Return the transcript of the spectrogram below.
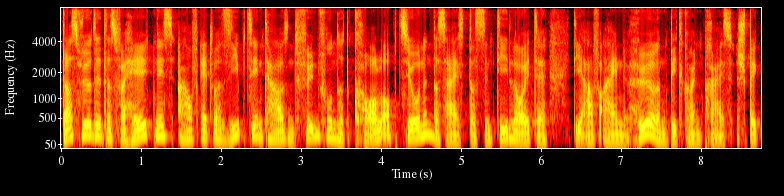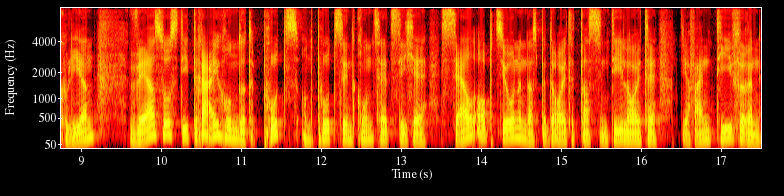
Das würde das Verhältnis auf etwa 17.500 Call-Optionen, das heißt, das sind die Leute, die auf einen höheren Bitcoin-Preis spekulieren, versus die 300 Puts und Puts sind grundsätzliche Sell-Optionen. Das bedeutet, das sind die Leute, die auf einen tieferen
